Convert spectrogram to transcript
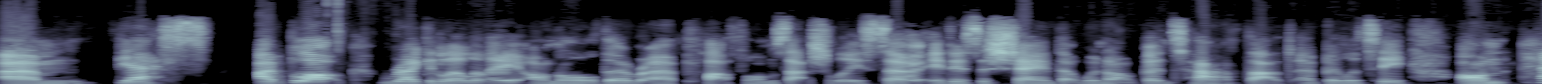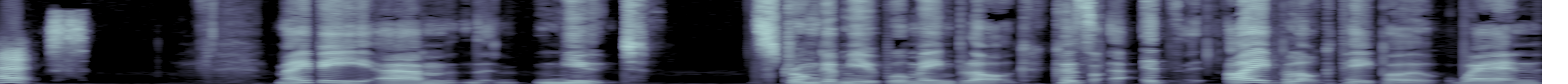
um, yes, I block regularly on all the uh, platforms actually. So it is a shame that we're not going to have that ability on X. Maybe um, mute stronger mute will mean block because uh, I block people when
